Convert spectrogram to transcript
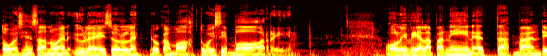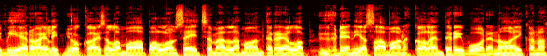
toisin sanoen yleisölle, joka mahtuisi baariin. Oli vieläpä niin, että bändi vieraili jokaisella maapallon seitsemällä mantereella yhden ja saman kalenterivuoden aikana,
